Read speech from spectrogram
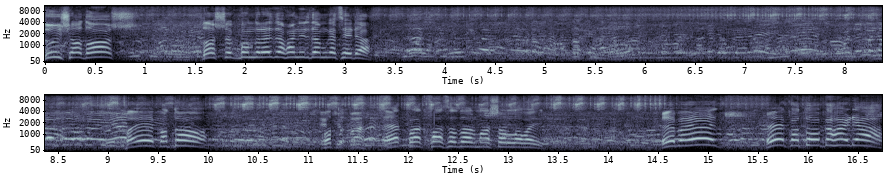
দুইশো দশ। দর্শক বন্ধুরা এই যে পানির দাম গেছে এটা। ভাই কত? কত? এক লাখ পাঁচ হাজার মার্শাল্লাহ ভাই। এ ভাই এ- এ কত কাহা এটা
